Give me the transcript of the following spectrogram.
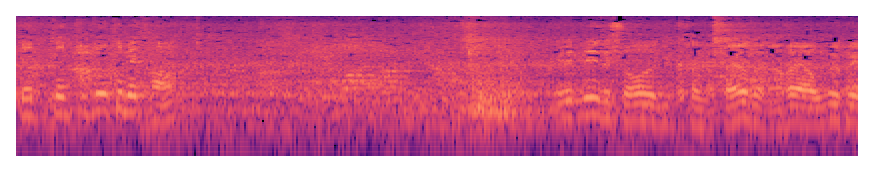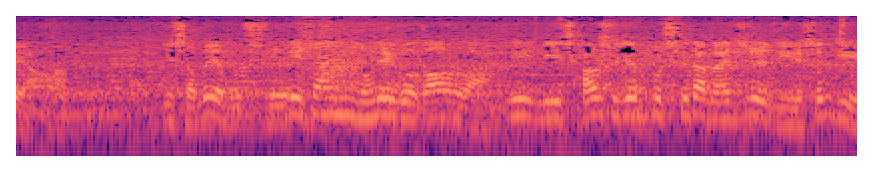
都都都都特别疼。因为那个时候你可能很有可能会要胃溃疡了，你什么也不吃，胃酸浓度过高是吧？你你长时间不吃蛋白质，你身体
